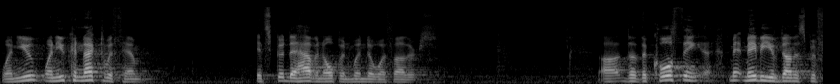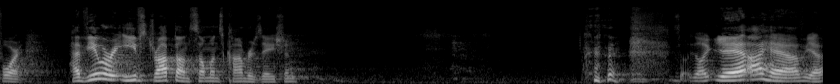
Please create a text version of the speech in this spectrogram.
when you, when you connect with Him, it's good to have an open window with others. Uh, the, the cool thing, maybe you've done this before. Have you ever eavesdropped on someone's conversation? so like, yeah, I have, yeah.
